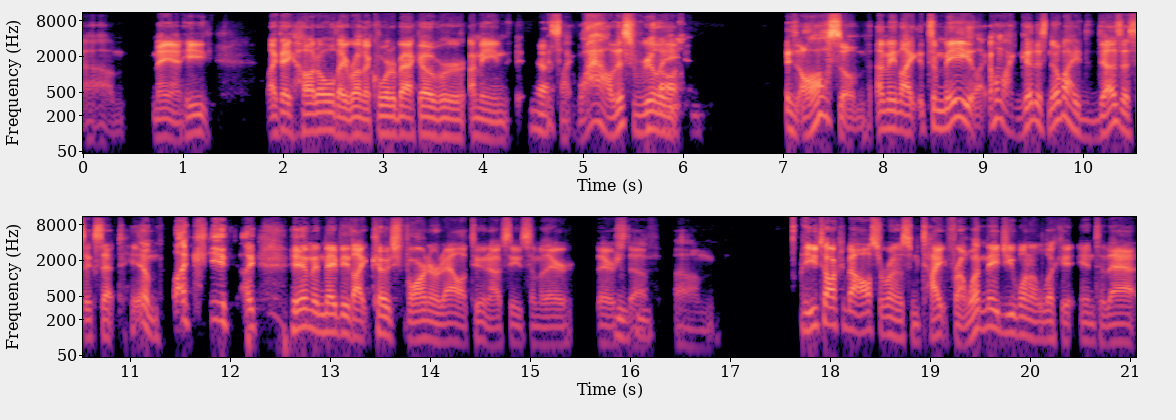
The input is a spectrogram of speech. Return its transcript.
um, man, he like they huddle, they run the quarterback over. I mean, yeah. it's like wow, this really awesome. Is awesome. I mean, like to me, like oh my goodness, nobody does this except him. Like, he, like him and maybe like Coach Varner at Allatoona. I've seen some of their their mm-hmm. stuff. Um, you talked about also running some tight front. What made you want to look at, into that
